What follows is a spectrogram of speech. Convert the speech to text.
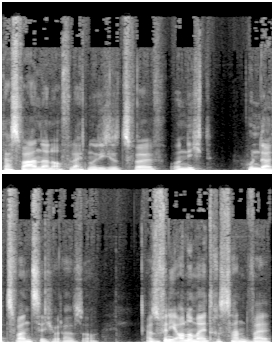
das waren dann auch vielleicht nur diese zwölf und nicht 120 oder so. Also finde ich auch nochmal interessant, weil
